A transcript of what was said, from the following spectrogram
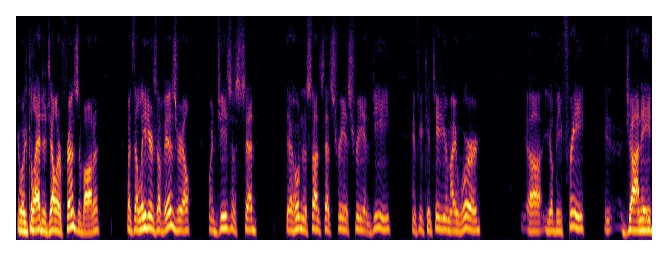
and was glad to tell her friends about it. But the leaders of Israel, when Jesus said, that whom the Son sets free is free indeed, if you continue my word, uh, you'll be free. In John 8,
